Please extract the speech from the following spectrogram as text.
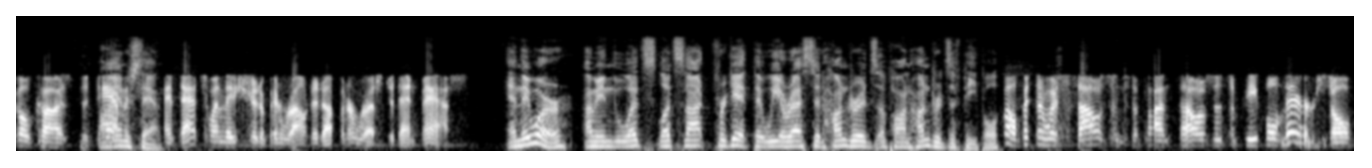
go cause the damage. I understand. and that's when they should have been rounded up and arrested en masse. and they were. I mean, let's let's not forget that we arrested hundreds upon hundreds of people. Well, but there was thousands upon thousands of people there. So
